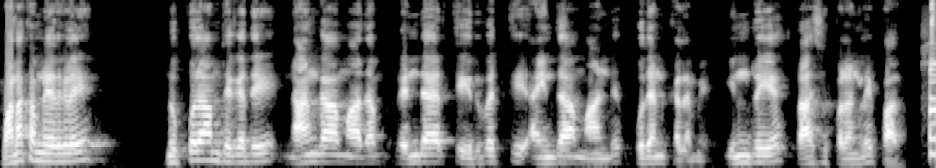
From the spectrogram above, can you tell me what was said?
வணக்கம் நேர்களே. முப்பதாம் திகதி நான்காம் மாதம் ரெண்டாயிரத்தி இருபத்தி ஐந்தாம் ஆண்டு புதன்கிழமை. இன்றைய ராசி பலன்களை பார்ப்போம்.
